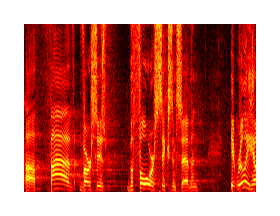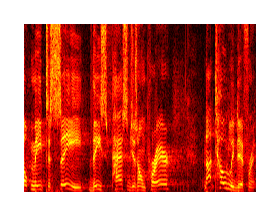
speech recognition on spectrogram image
uh, five verses before six and seven, it really helped me to see these passages on prayer not totally different,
